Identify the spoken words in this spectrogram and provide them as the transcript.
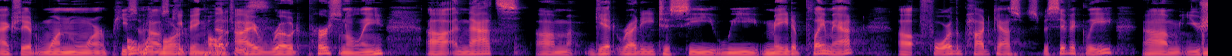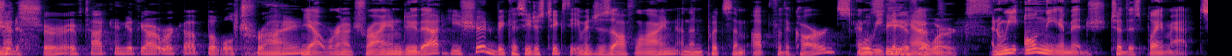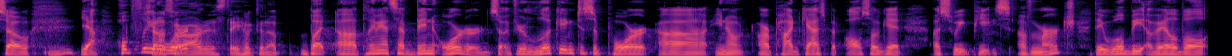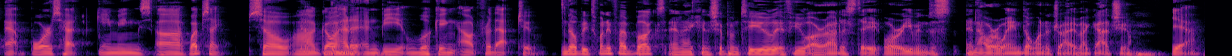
I actually had one more piece Oh, of housekeeping that I wrote personally, uh, and that's um, get ready to see. We made a playmat uh, for the podcast specifically. Um, you I'm should not sure if Todd can get the artwork up, but we'll try. Yeah, we're gonna try and do that. He should because he just takes the images offline and then puts them up for the cards, and we'll we see can if have. it works. And we own the image to this playmat, so Mhm. yeah, hopefully Shout it'll to our artists; they hooked it up. But uh, playmats have been ordered, so if you're looking to support, uh, you know, our podcast, but also get a sweet piece of merch, they will be available at Boar's Hat Gaming's uh, website. So uh, Yeah, go ahead definitely. and be looking out for that too. They'll be twenty five bucks, and I can ship them to you if you are out of state or even just an hour away and don't want to drive. I got you. Yeah.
